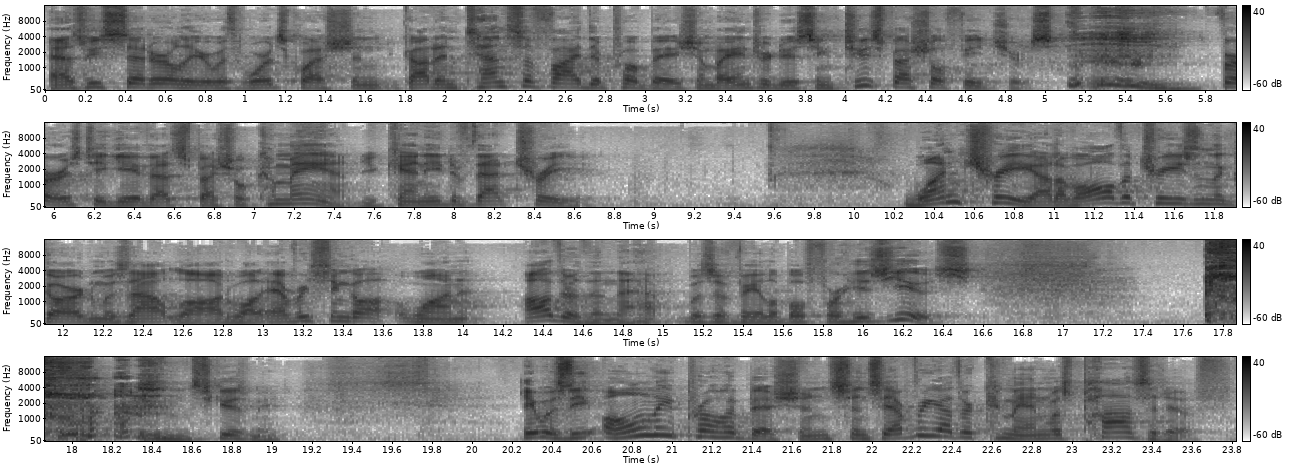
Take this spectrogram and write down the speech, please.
As we said earlier with Ward's question, God intensified the probation by introducing two special features. First, he gave that special command you can't eat of that tree. One tree out of all the trees in the garden was outlawed, while every single one other than that was available for his use. Excuse me. It was the only prohibition since every other command was positive.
